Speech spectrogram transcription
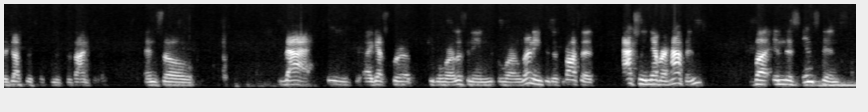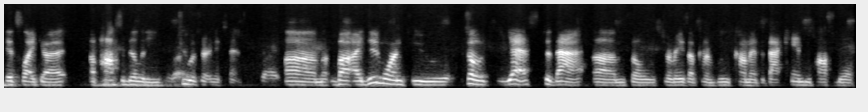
the justice system is designed for this. And so that, is, I guess, for people who are listening, who are learning through this process, actually never happens. But in this instance, it's like a, a possibility Right. to a certain extent. Right. Um, but I did want to, so yes to that. Um, so to raise up kind of Blue's comment that that can be possible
